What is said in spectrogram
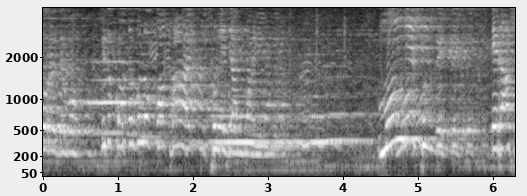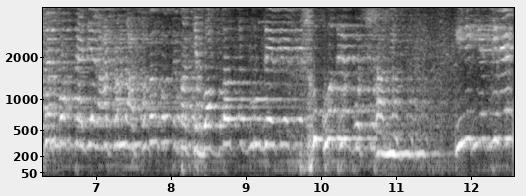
করে দেব। কিন্তু কতগুলো কথা একটু শুনে যান মন দিয়ে শুনবে। এই রাসের বক্তায় যে রাস আমরা আস্বাদন করতে পারছি, বক্তা হচ্ছে গুরুদেব সুখদেব গোস্বামী। ইনি কে ছিলেন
